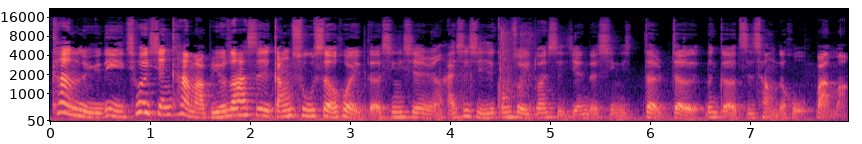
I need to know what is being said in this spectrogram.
看履历会先看嘛，比如说他是刚出社会的新鲜人，还是其实工作一段时间的新的的那个职场的伙伴嘛。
